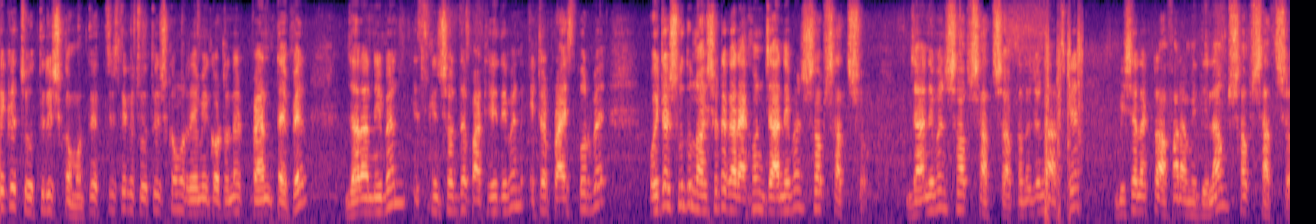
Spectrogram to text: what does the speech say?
থেকে চৌত্রিশ কোমর, তেত্রিশ থেকে চৌত্রিশ কোমর রেমি কটনের প্যান্ট টাইপের। যারা নেবেন স্ক্রিনশট দিয়ে পাঠিয়ে দিবেন, এটার প্রাইস পড়বে। ওইটা শুধু নয়শো টাকার এখন যা নেবেন সব সাতশো। যা নেবেন সব সাতশো। আপনাদের জন্য আজকে বিশাল একটা অফার আমি দিলাম, সব সাতশো।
